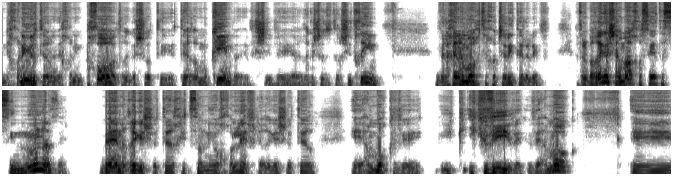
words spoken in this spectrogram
נכונים יותר לנכונים פחות, רגשות יותר עמוקים ורגשות יותר שטחיים, ולכן המוח צריך להיות שליט על הלב. אבל ברגע שהמוח עושה את הסינון הזה בין הרגש יותר חיצוני או חולף לרגש יותר אה, עמוק ועקבי ועמוק, אה,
